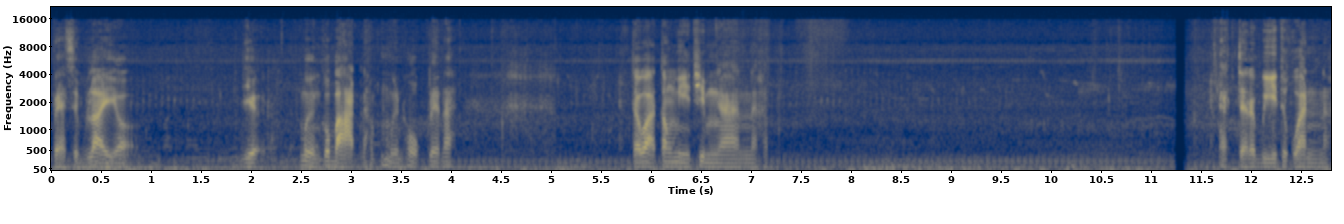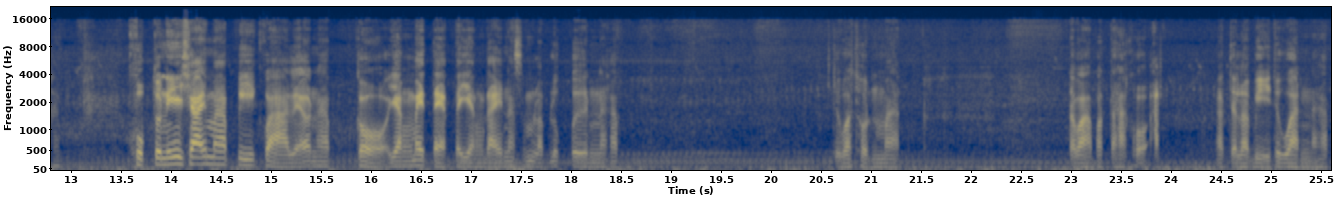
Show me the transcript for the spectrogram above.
แปดสิบไร่ก็เยอะหมื่นกว่าบาทนะหมื่นหกเลยนะ แต่ว่าต้องมีทีมงานนะครับอาจจระบีทุกวันนะครับ ขุบตัวนี้ใช้มาปีกว่าแล้วนะครับ ก็ยังไม่แตกแต่อย่างใดนะสำหรับลูกปืนนะครับ ถือว่าทนมาก แต่ว่าปตาก็อัดอัดจะระบีทุกวันนะครับ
